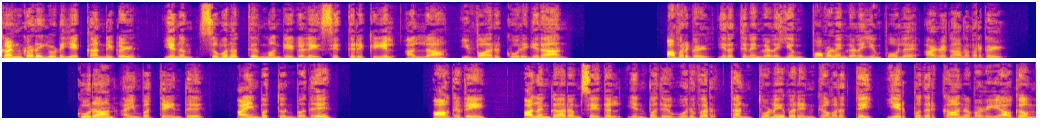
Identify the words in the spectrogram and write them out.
கண்களையுடைய கன்னிகள் எனும் சுவனத்து மங்கைகளை சித்தரிக்கையில் அல்லாஹ் இவ்வாறு கூறுகிறான். அவர்கள் இரத்தினங்களையும் பவளங்களையும் போல அழகானவர்கள். குரான் ஐம்பத்தைந்து ஐம்பத்தொன்பது. ஆகவே அலங்காரம் செய்தல் என்பது ஒருவர் தன் துணைவரின் கவனத்தை ஈர்ப்பதற்கான வழியாகும்.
